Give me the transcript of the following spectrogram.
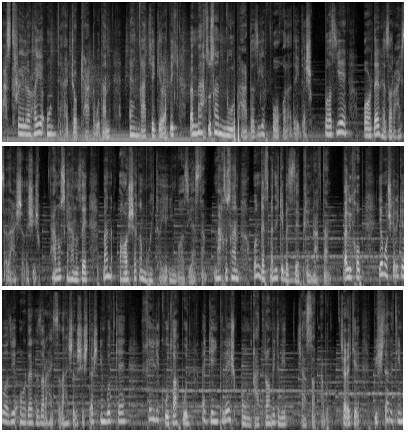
از تریلرهای اون تعجب کرده بودن. انقدر که گرافیک و مخصوصا نورپردازی فوق‌العاده‌ای داشت. بازی اوردر 1886 هنوز که هنوزه من عاشق محیطای این بازی هستم. مخصوصا اون قسمتی که به زپلین رفتم. ولی خب یه مشکلی که بازی اوردر 1886 داشت این بود که خیلی کوتاه بود و گیم پلیش اونقدر را می‌دونید جذاب نبود. چرا که بیشتر تیم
